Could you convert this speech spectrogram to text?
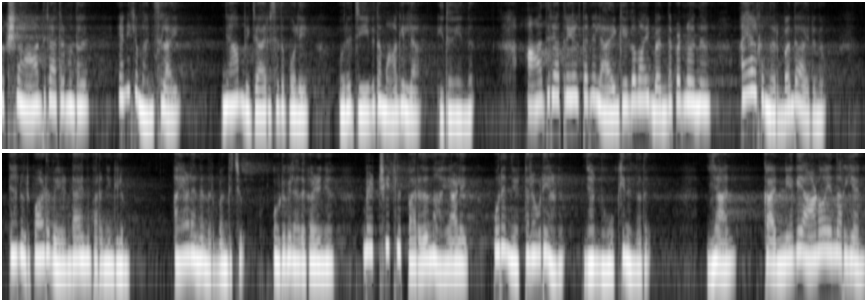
പക്ഷെ ആദ്യ രാത്രി മുതൽ എനിക്ക് മനസ്സിലായി. ഞാൻ വിചാരിച്ചതുപോലെ ഒരു ജീവിതമാകില്ല ഇത് എന്ന്. ആദ്യ രാത്രിയിൽ തന്നെ ലൈംഗികമായി ബന്ധപ്പെടണമെന്ന് അയാൾക്ക് നിർബന്ധമായിരുന്നു. ഞാൻ ഒരുപാട് വേണ്ട എന്ന് പറഞ്ഞെങ്കിലും അയാൾ എന്നെ നിർബന്ധിച്ചു. ഒടുവിൽ അത് കഴിഞ്ഞ് ബെഡ്ഷീറ്റിൽ പരതുന്ന അയാളെ ഒരു ഞെട്ടലോടെയാണ് ഞാൻ നോക്കി നിന്നത്. ഞാൻ കന്യകയാണോ എന്നറിയാൻ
